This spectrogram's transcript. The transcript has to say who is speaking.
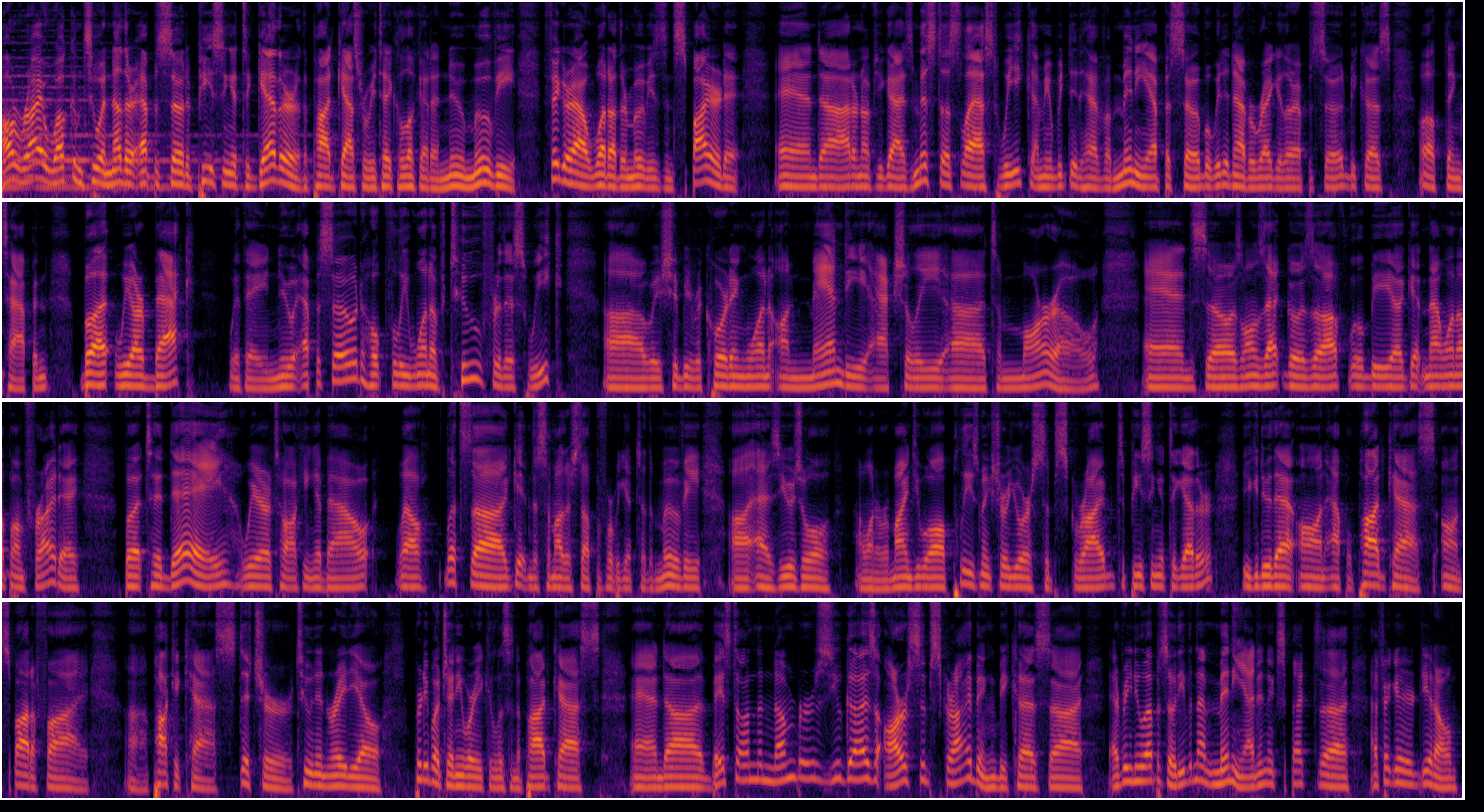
Speaker 1: All right, welcome to another episode of Piecing It Together, the podcast where we take a look at a new movie, figure out what other movies inspired it. And uh, I don't know if you guys missed us last week. I mean, we did have a mini episode, but we didn't have a regular episode because, well, things happen. But we are back with a new episode, hopefully one of two for this week. Uh, we should be recording one on Mandy actually uh, tomorrow, and so as long as that goes off, we'll be uh, getting that one up on Friday. But today we are talking about well, let's uh, get into some other stuff before we get to the movie. Uh, as usual, I want to remind you all please make sure you are subscribed to Piecing It Together. You can do that on Apple Podcasts, on Spotify, uh, Pocket Casts, Stitcher, TuneIn Radio, pretty much anywhere you can listen to podcasts. And uh, based on the numbers, you guys are subscribing because uh, every new episode, even that mini, I didn't expect, uh, I figured, you know,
